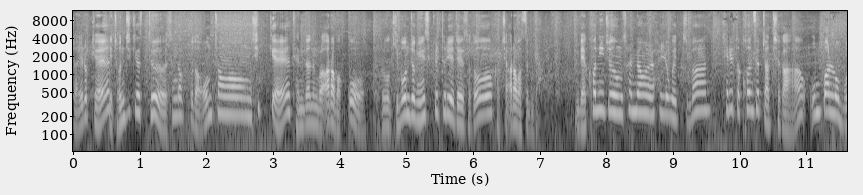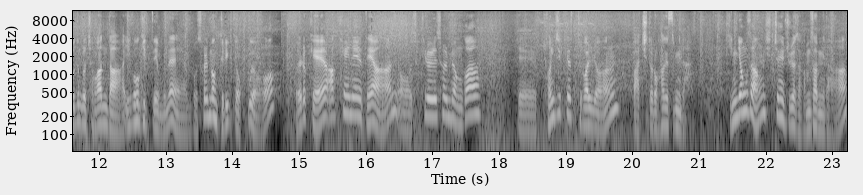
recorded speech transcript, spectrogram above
자 이렇게 전직 퀘스트 생각보다 엄청 쉽게 된다는 걸 알아봤고 그리고 기본적인 스킬 트리에 대해서도 같이 알아봤습니다. 메커니즘 설명을 하려고 했지만 캐릭터 컨셉 자체가 운빨로 모든 걸 정한다 이거기 때문에 뭐 설명 드릴 게 없고요. 이렇게 아케인에 대한 어, 스킬 설명과 이제 전직 퀘스트 관련 마치도록 하겠습니다. 긴 영상 시청해 주셔서 감사합니다.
